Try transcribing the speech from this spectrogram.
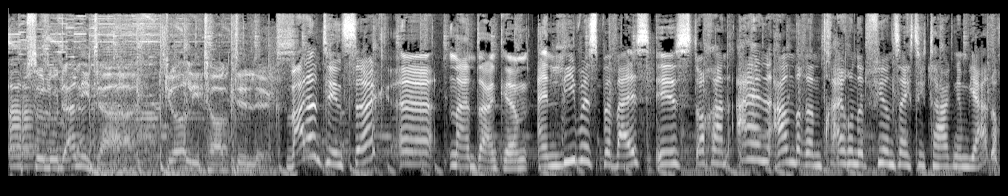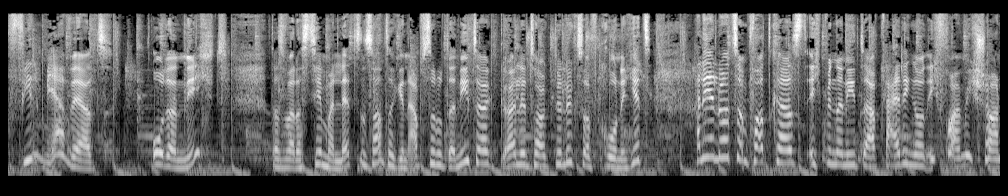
Absolut Anita. Girlie Talk Deluxe. Valentinstag? Äh, nein, danke. Ein Liebesbeweis ist doch an allen anderen 364 Tagen im Jahr doch viel mehr wert. Oder nicht? Das war das Thema letzten Sonntag in Absolut Anita, Girlie Talk Deluxe auf Krone Hits. Hallo zum Podcast. Ich bin Anita Pleidinger und ich freue mich schon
